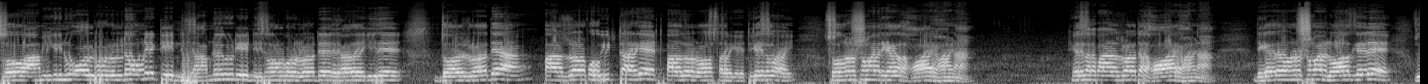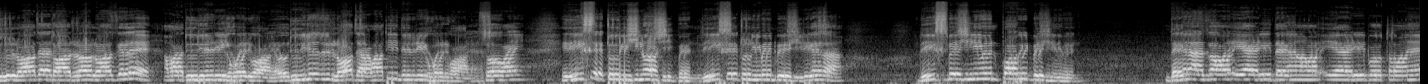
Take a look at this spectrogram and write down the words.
সো আমি কিন্তু অল্প ডলারটা অনেক টিকিট নিচ্ছি আপনিও কিন্তু টিকিট নিচ্ছেন অল্প ডলার দিয়ে দেখা যায় কি যে দশ ডলার দেয়া, পাঁচ ডলার প্রফিট টার্গেট পাঁচ ডলার লস টার্গেট ঠিক আছে ভাই? সো অনেক সময় দেখা যায় হয় হয় না। ঠিক আছে? পাঁচ ডলারতে হয় হয় না। দেখা যায় অনেক সময় লস গেলে, যদি লস যায়, দশ ডলার লস গেলে আমার দুই দিনের রিকভারি করা হয়। ওই দুই দিনে যদি লস যায়, আমার তিন দিনের রিকভারি করা হয়। সো ভাই রিস্ক একটু বেশি নেওয়া শিখবেন। রিস্ক একটু নেবেন বেশি, ঠিক আছে? রিস্ক বেশি নেবেন প্রফিট বেশি নেবেন। দেখেন, আজকে আমার এআইডি দেখেন, আমার এআইডি বর্তমানে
